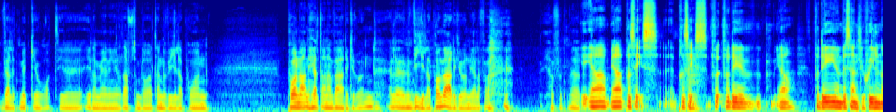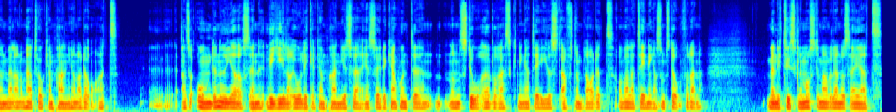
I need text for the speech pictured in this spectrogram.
väldigt mycket åt i, i den meningen att Aftonbladet ändå vilar på en, på en helt annan värdegrund. Eller vilar på en värdegrund i alla fall. ja, ja, precis. precis. Mm. För, för, det, ja, för det är ju en väsentlig skillnad mellan de här två kampanjerna då. Att, alltså om det nu görs en Vi gillar olika kampanj i Sverige så är det kanske inte någon stor överraskning att det är just Aftonbladet av alla tidningar som står för den. Men i Tyskland måste man väl ändå säga att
